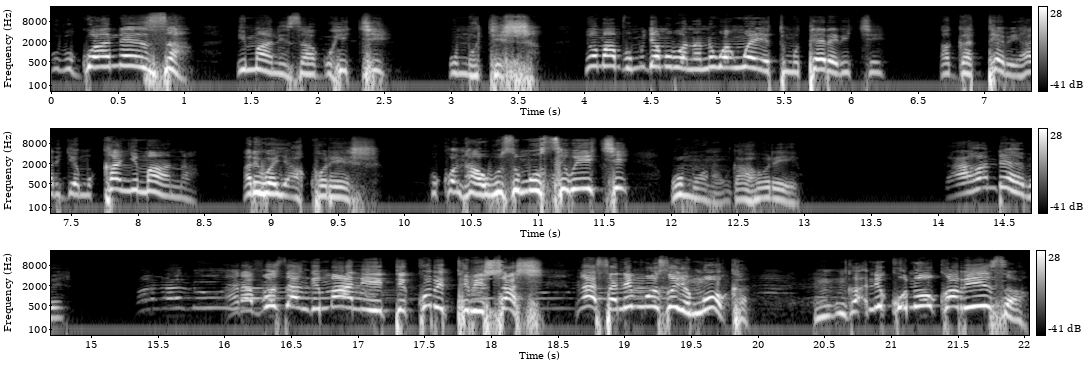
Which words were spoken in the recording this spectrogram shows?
Ubugwaneza imana izaguha iki? Umugisha. Niyo mpamvu mujya mubona n'uwanyweye tumuterera iki? Agatebe hari igihe mu kanya imana ari we yakoresha. Kuko ntawe ubuze umunsi w'iki? W'umuntu ngaho reba ngaho ndebera. Aravuze ngo imana ihita ikubita ibishashi. Mwese nimwuzuye umwuka. Nga- ni ku- ni uko biza.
